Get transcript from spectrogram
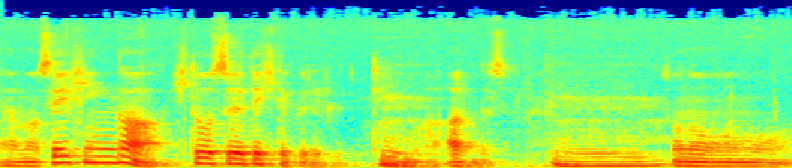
あの製品が人を連れてきてくれるっていうのがあるんですよ、うん。その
